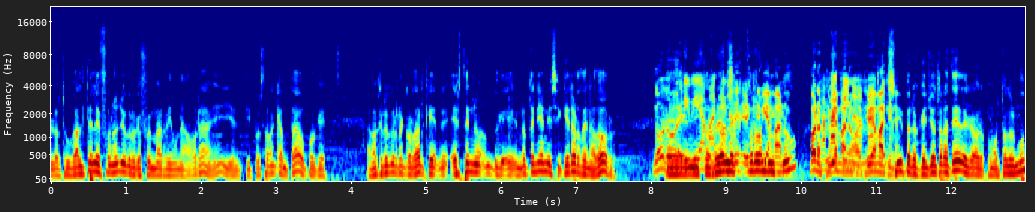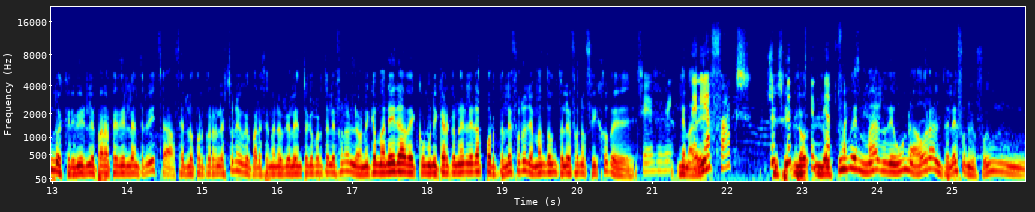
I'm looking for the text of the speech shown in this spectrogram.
lo tuve al teléfono, yo creo que fue más de una hora, ¿eh? y el tipo estaba encantado, porque además creo que recordar que este no, no tenía ni siquiera ordenador. No, eh, no, mi Escribía correo a mano. electrónico- Bueno, escribía a mano, máquina, escribía máquina. máquina. Sí, pero que yo traté, de, como todo el mundo, escribirle para pedirle la entrevista, hacerlo por correo electrónico, que parece menos violento que por teléfono. La única manera de comunicar con él era por teléfono, llamando a un teléfono fijo de... Sí, sí, sí. de Madrid. Tenía fax. Sí, sí, lo, tuve fax. más de una hora al teléfono y fue un,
